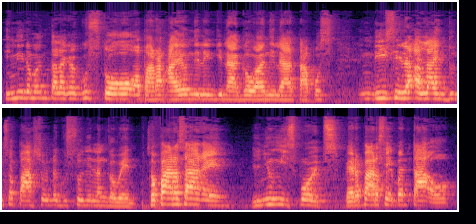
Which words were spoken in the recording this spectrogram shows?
hindi naman talaga gusto o parang ayaw nila yung ginagawa nila tapos hindi sila aligned dun sa passion na gusto nilang gawin. So para sa akin, yun yung esports. Pero para sa ibang tao,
